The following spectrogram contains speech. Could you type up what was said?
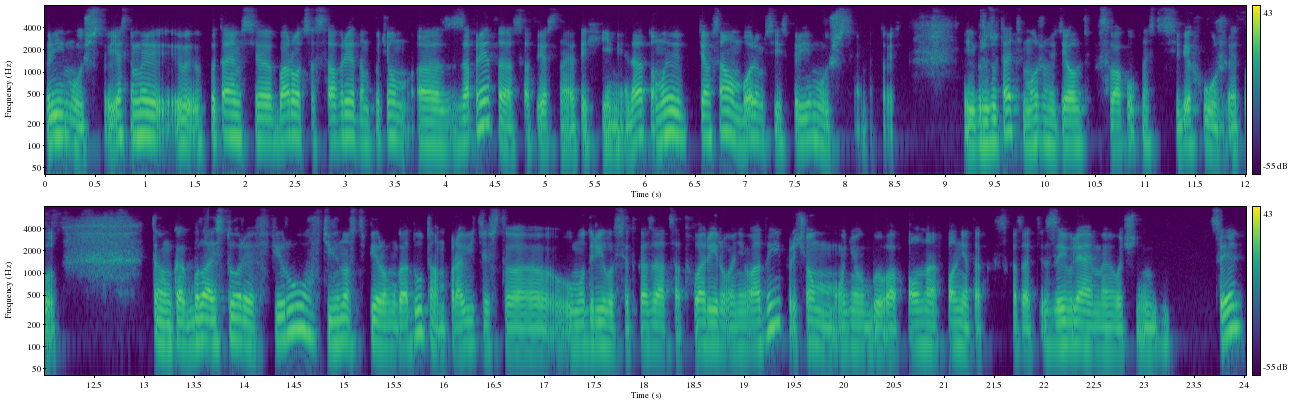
преимущество. Если мы э, пытаемся бороться со вредом путем э, запрета, соответственно, этой химии, да, то мы тем самым боремся и с преимуществами. То есть и в результате можем сделать по совокупности себе хуже. Это вот там как была история в Перу в 91 году, там правительство умудрилось отказаться от хлорирования воды, причем у него была вполне, вполне так сказать, заявляемая очень цель,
